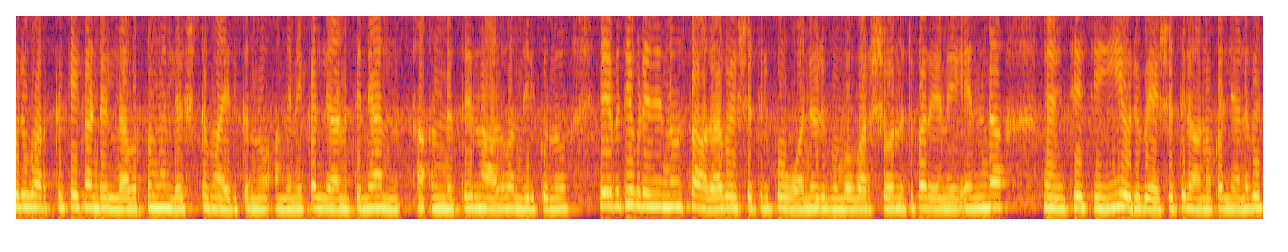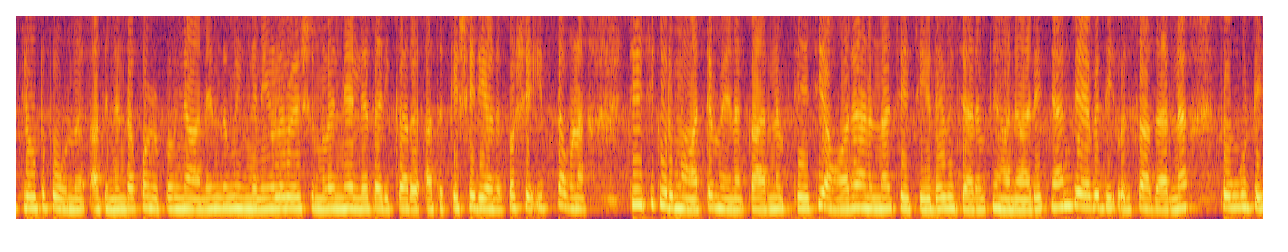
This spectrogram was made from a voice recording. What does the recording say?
ഒരു വർക്കൊക്കെ കണ്ട് എല്ലാവർക്കും നല്ല ഇഷ്ടമായിരിക്കുന്നു. അങ്ങനെ കല്യാണത്തിന്റെ അന്നത്തെ നാൾ വന്നിരിക്കുന്നു. രേവതി എവിടെ നിന്നും സാധാ വേഷത്തിൽ പോവാൻ ഒരുങ്ങുമ്പോൾ വർഷം വന്നിട്ട് പറയണേ എന്താ ചേച്ചി ഈ ഒരു വേഷത്തിലാണോ കല്യാണ വീട്ടിലോട്ട് പോകുന്നത്? അതിനെന്താ കുഴപ്പം? ഞാനെന്നും ഇങ്ങനെയുള്ള വേഷങ്ങൾ തന്നെയല്ലേ ധരിക്കാറ്? അതൊക്കെ ശരിയാണ്. പക്ഷെ ഇത്തവണ ചേച്ചിക്ക് ഒരു മാറ്റം വേണം. കാരണം ചേച്ചി ആരാണെന്ന ചേച്ചിയുടെ വിചാരം. ഞാനാര്? ഞാൻ രേവതി ഒരു സാധാരണ പെൺകുട്ടി.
